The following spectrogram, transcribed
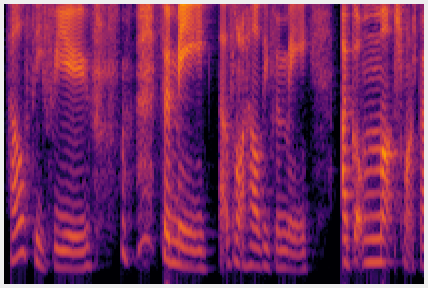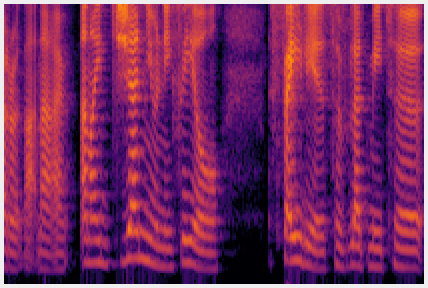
healthy for you. for me, that's not healthy for me. I've got much, much better at that now. And I genuinely feel failures have led me to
